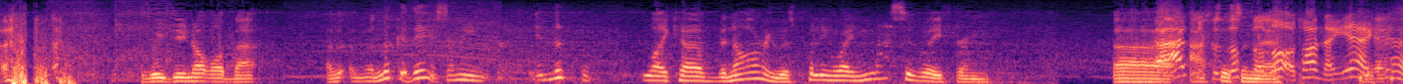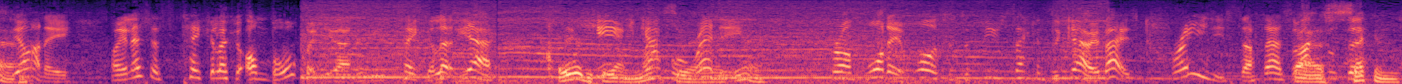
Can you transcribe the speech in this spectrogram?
we do not want that. And, and look at this. I mean, it looked like uh, Venari was pulling away massively from uh, uh, lost a lot of time there. Yeah, Yeah. Cristiani. I mean, let's just take a look at on board quickly then. And take a look. Yeah, that's a huge gap already Yeah. from what it was just a few seconds ago. That is crazy stuff there. So a second.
